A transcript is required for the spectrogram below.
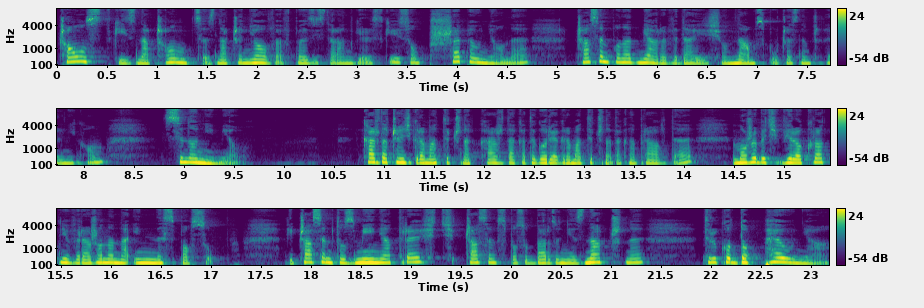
cząstki znaczące, znaczeniowe w poezji staroangielskiej są przepełnione, czasem ponad miarę wydaje się nam, współczesnym czytelnikom, synonimią. Każda część gramatyczna, każda kategoria gramatyczna tak naprawdę może być wielokrotnie wyrażona na inny sposób. I czasem to zmienia treść, czasem w sposób bardzo nieznaczny, tylko dopełnia,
